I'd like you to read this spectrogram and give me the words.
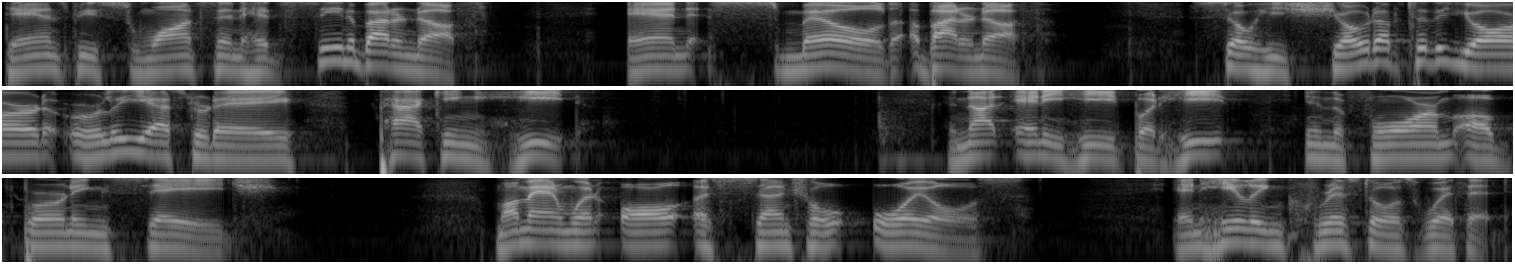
Dansby Swanson had seen about enough and smelled about enough So he showed up to the yard early yesterday packing heat. And not any heat, but heat in the form of burning sage. My man went all essential oils and healing crystals with it.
